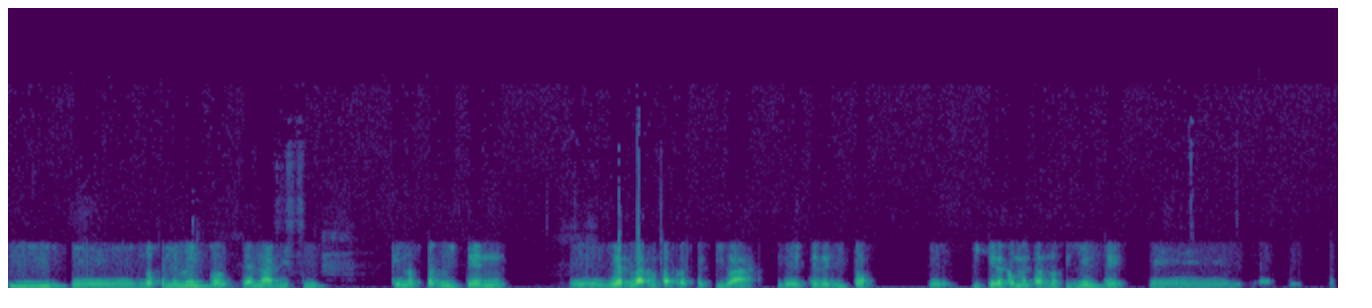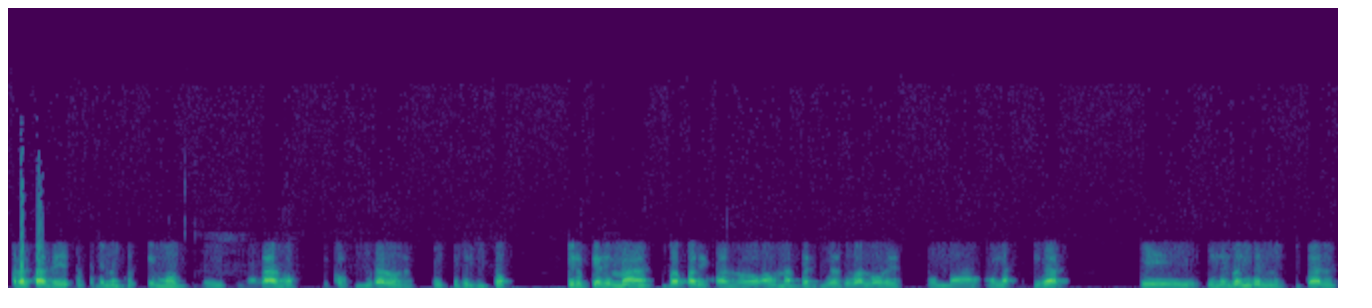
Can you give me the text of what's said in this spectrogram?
Y los elementos de análisis que nos permiten eh, ver la ruta prospectiva de este delito. Eh, quisiera comentar lo siguiente. Eh, se trata de esos elementos que hemos señalado, que configuraron este delito, pero que además va aparejado a una pérdida de valores en la, en la sociedad. en el Valle del Mezquital,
